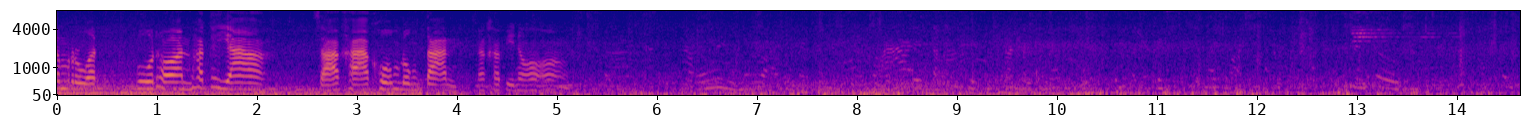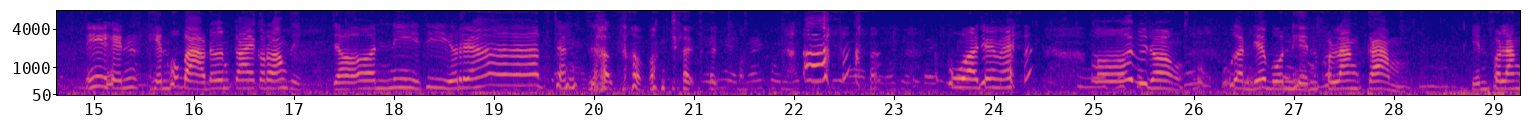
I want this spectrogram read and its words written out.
ตำรวจภูทรพัทยา สาขาโค้งดงตาลนะคะพี่น้องนี่เห็นเห็นผู้บ่าวเดินไกลก็ร้องสิจอนนี่ที่รัก ฉันจะสมัครใจเป็นกลัวใช่ไหมโอ้ยพี่น้อง เพื่อนเดี๋ยวบนเห็นฝรั่งกล้าม เห็นฝรั่ง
